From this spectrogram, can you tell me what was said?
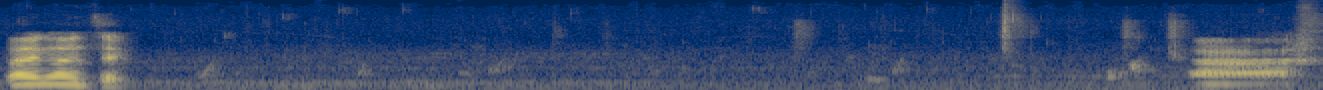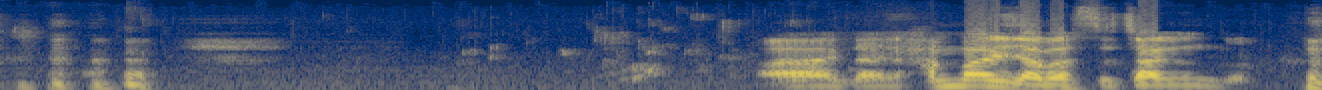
빨간색 아, 아, 난 한 마리 잡았어, 작은 거.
